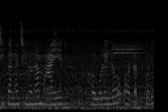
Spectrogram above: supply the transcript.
ঠিকানা ছিল না। মায়ের খবর এলো হঠাৎ করে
